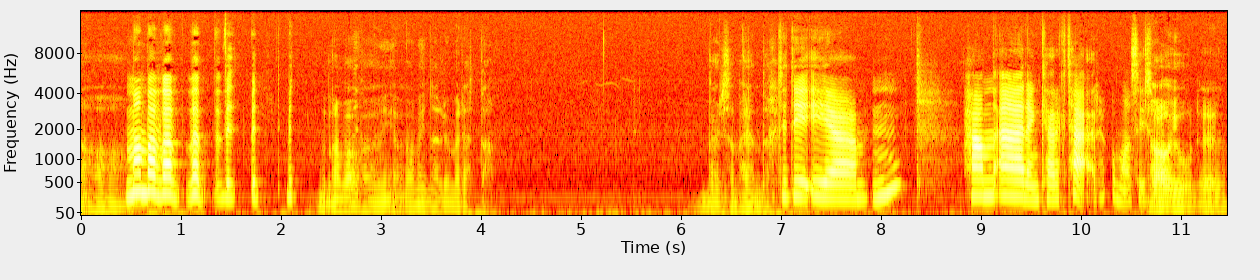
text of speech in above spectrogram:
Ja, Man bara, va, va, va, va, va, men vad, vad, vad menar du med detta? Vad är det som händer? det, det är... Mm, han är en karaktär, om man säger så. Ja, jo, det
